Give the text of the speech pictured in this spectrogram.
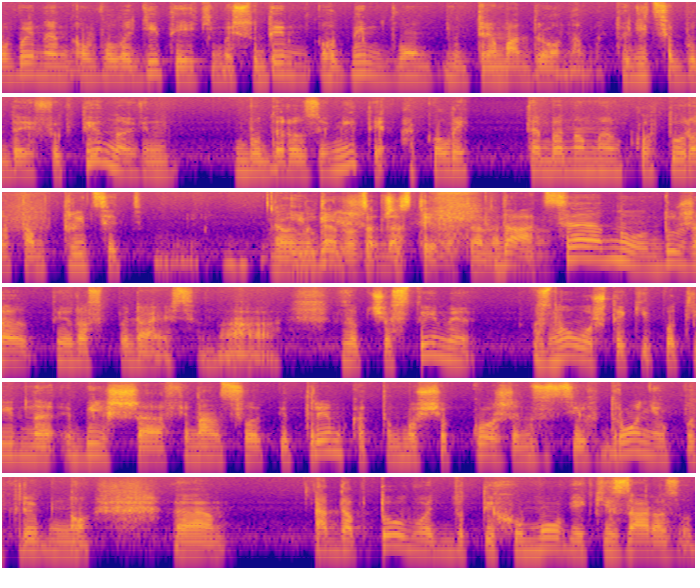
повинен оволодіти якимось один, одним, двом, ну, трьома дронами. Тоді це буде ефективно, він буде розуміти. А коли тебе номенклатура там 30 і Елементарно більше, да. запчастини. та, Да, це ну дуже ти розпиляєшся на запчастини. Знову ж таки, потрібна більша фінансова підтримка, тому що кожен з цих дронів потрібно е, адаптовувати до тих умов, які зараз от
